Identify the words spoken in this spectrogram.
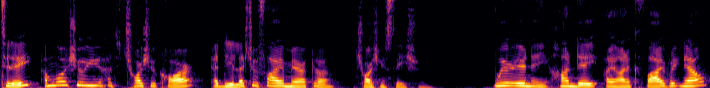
Today, I'm going to show you how to charge your car at the Electrify America charging station. We're in a Hyundai Ioniq 5 right now.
